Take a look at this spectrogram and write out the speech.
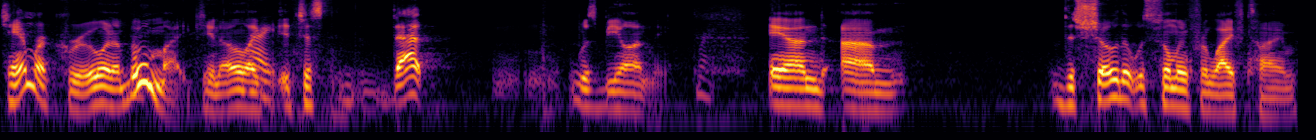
camera crew and a boom mic? You know, like right. it just that was beyond me. And um, the show that was filming for Lifetime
